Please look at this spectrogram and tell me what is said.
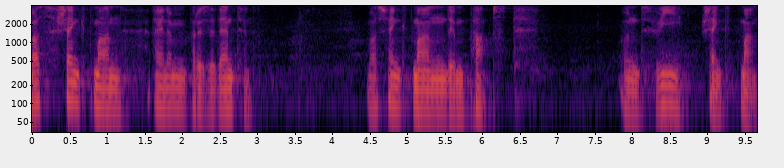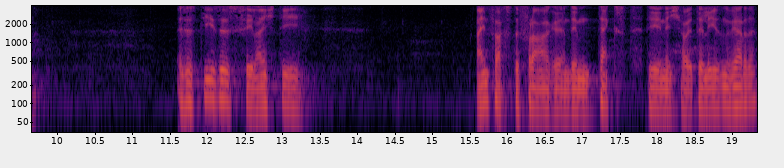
Was schenkt man einem Präsidenten? Was schenkt man dem Papst? Und wie schenkt man? Es ist dieses vielleicht die einfachste Frage in dem Text, den ich heute lesen werde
